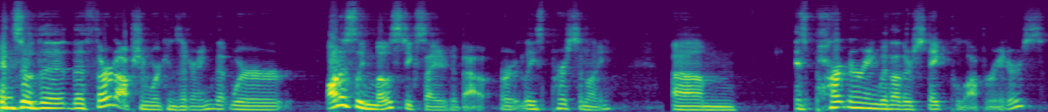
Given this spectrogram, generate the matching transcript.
And so the the third option we're considering that we're honestly most excited about, or at least personally, um, is partnering with other stake pool operators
